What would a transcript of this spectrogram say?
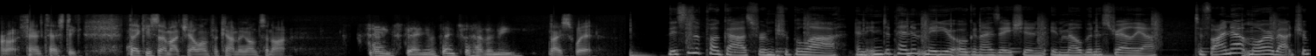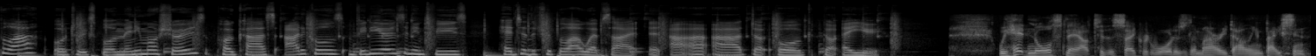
All right, fantastic. Thank you so much, Alan, for coming on tonight. Thanks, Daniel. Thanks for having me. No sweat. This is a podcast from Triple R, an independent media organisation in Melbourne, Australia. To find out more about Triple R or to explore many more shows, podcasts, articles, videos, and interviews, head to the Triple R website at rrr.org.au. We head north now to the sacred waters of the Murray Darling Basin.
